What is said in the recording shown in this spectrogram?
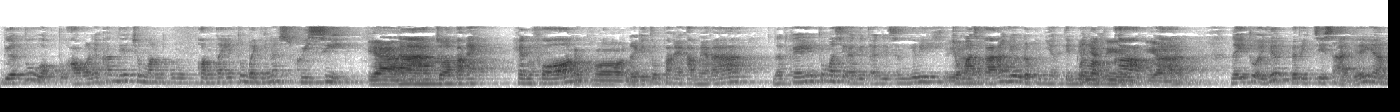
dia tuh waktu awalnya kan dia cuma kontennya tuh banyaknya squishy. Ya. Nah, cuma pakai handphone, Handphone. udah gitu pakai kamera dan kayaknya itu masih edit-edit sendiri. Iya. Cuma sekarang dia udah punya timnya Punya tim, lengkap iya. kan. Nah, itu aja Ricis aja yang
